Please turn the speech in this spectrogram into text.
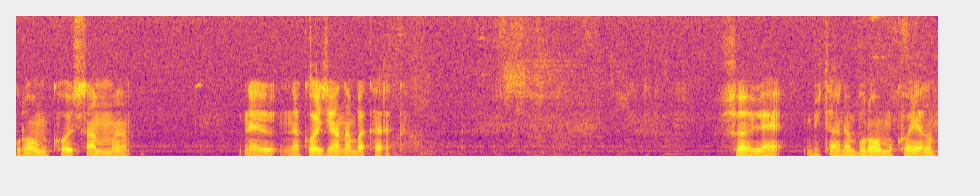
Brom koysam mı? Ne, ne koyacağına bakarak. Şöyle bir tane bromu koyalım.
